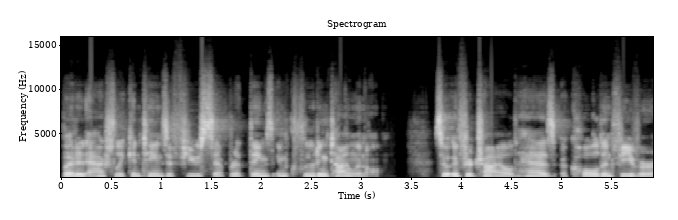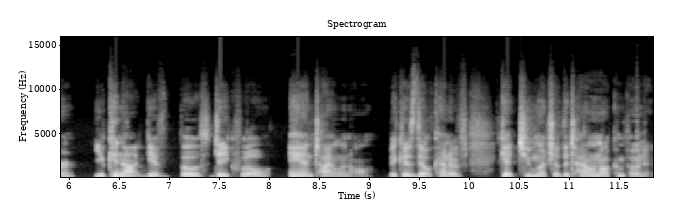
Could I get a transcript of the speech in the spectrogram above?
but it actually contains a few separate things, including Tylenol. So if your child has a cold and fever, you cannot give both Dayquil and Tylenol because they'll kind of get too much of the Tylenol component.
